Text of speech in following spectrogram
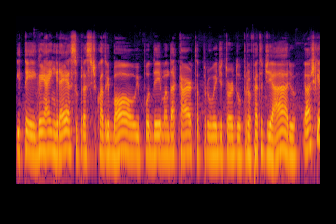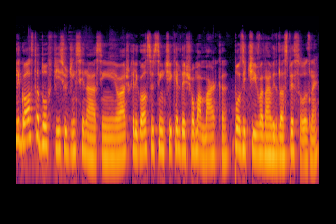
e ter ganhar ingresso para assistir quadribol e poder mandar carta pro editor do Profeta Diário. Eu acho que ele gosta do ofício de ensinar, assim. Eu acho que ele gosta de sentir que ele deixou uma marca positiva na vida das pessoas, né?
